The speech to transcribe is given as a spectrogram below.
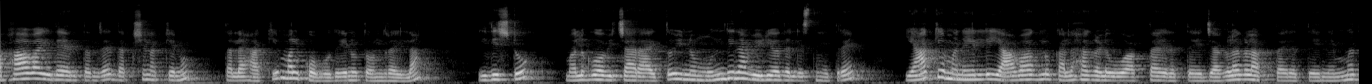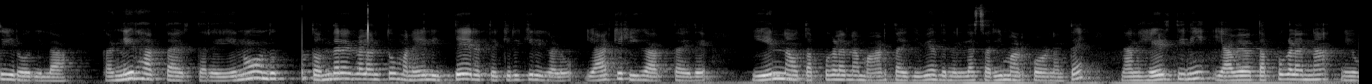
ಅಭಾವ ಇದೆ ಅಂತಂದರೆ ದಕ್ಷಿಣಕ್ಕೇನು ತಲೆ ಹಾಕಿ ಮಲ್ಕೋಬೋದು, ಏನೂ ತೊಂದರೆ ಇಲ್ಲ. ಇದಿಷ್ಟು ಮಲಗುವ ವಿಚಾರ ಆಯಿತು. ಇನ್ನು ಮುಂದಿನ ವಿಡಿಯೋದಲ್ಲಿ ಸ್ನೇಹಿತರೆ, ಯಾಕೆ ಮನೆಯಲ್ಲಿ ಯಾವಾಗಲೂ ಕಲಹಗಳು ಆಗ್ತಾ ಇರುತ್ತೆ, ಜಗಳಗಳಾಗ್ತಾ ಇರುತ್ತೆ, ನೆಮ್ಮದಿ ಇರೋದಿಲ್ಲ ಕಣ್ಣೀರು ಹಾಕ್ತಾ ಇರ್ತಾರೆ. ಏನೋ ಒಂದು ತೊಂದರೆಗಳಂತೂ ಮನೆಯಲ್ಲಿ ಇದ್ದೇ ಇರುತ್ತೆ ಕಿರಿಕಿರಿಗಳು. ಯಾಕೆ ಹೀಗೆ ಆಗ್ತಾ ಇದೆ? ಏನು ನಾವು ತಪ್ಪುಗಳನ್ನು ಮಾಡ್ತಾ ಇದ್ದೀವಿ ಅದನ್ನೆಲ್ಲ ಸರಿ ಮಾಡ್ಕೊಳ್ಳೋಣಂತೆ. ನಾನು ಹೇಳ್ತೀನಿ, ಯಾವ್ಯಾವ ತಪ್ಪುಗಳನ್ನು ನೀವು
